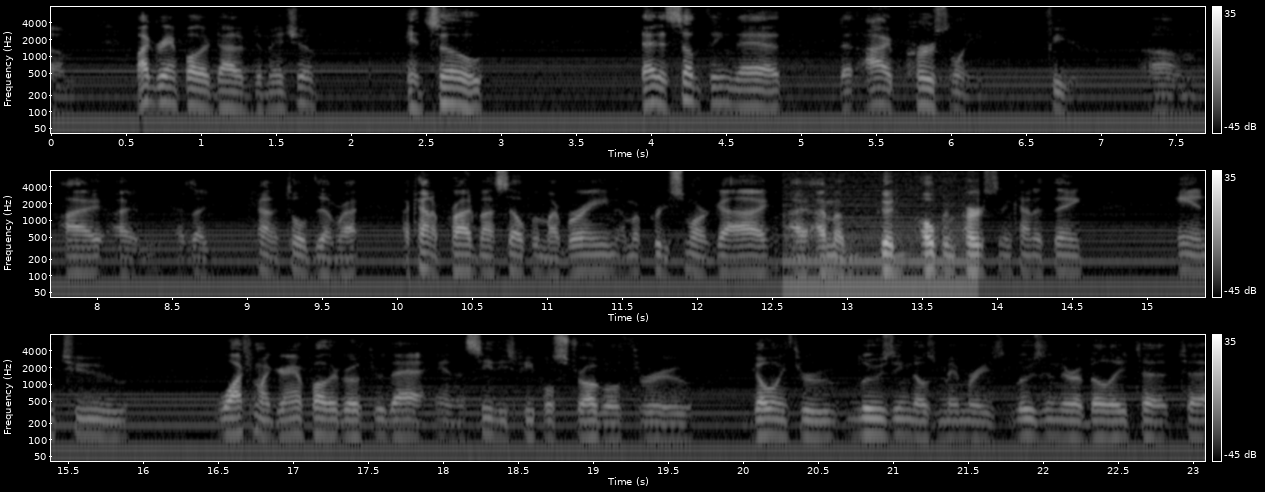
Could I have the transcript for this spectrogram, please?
Um, my grandfather died of dementia, and so that is something that that I personally fear. Um, I, I, as I kind of told them, right, I kind of pride myself in my brain. I'm a pretty smart guy. I, I'm a good, open person, kind of thing. And to watch my grandfather go through that and see these people struggle through going through losing those memories, losing their ability to, to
